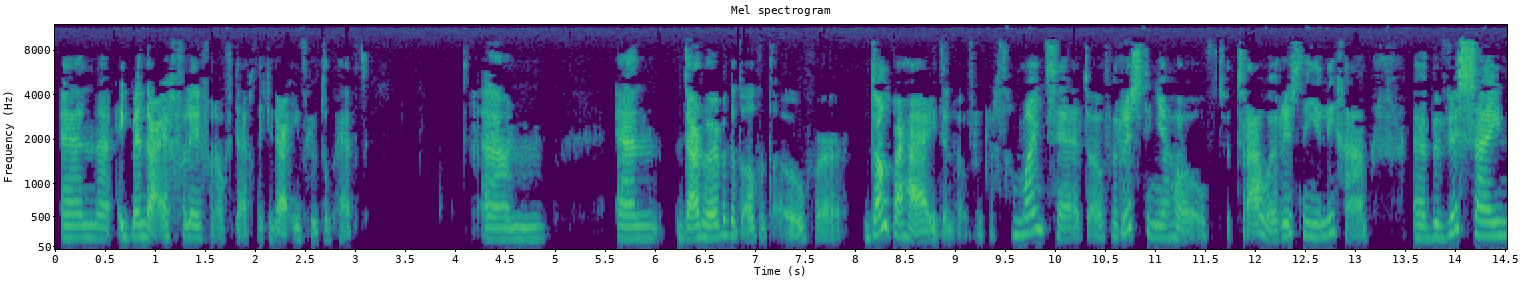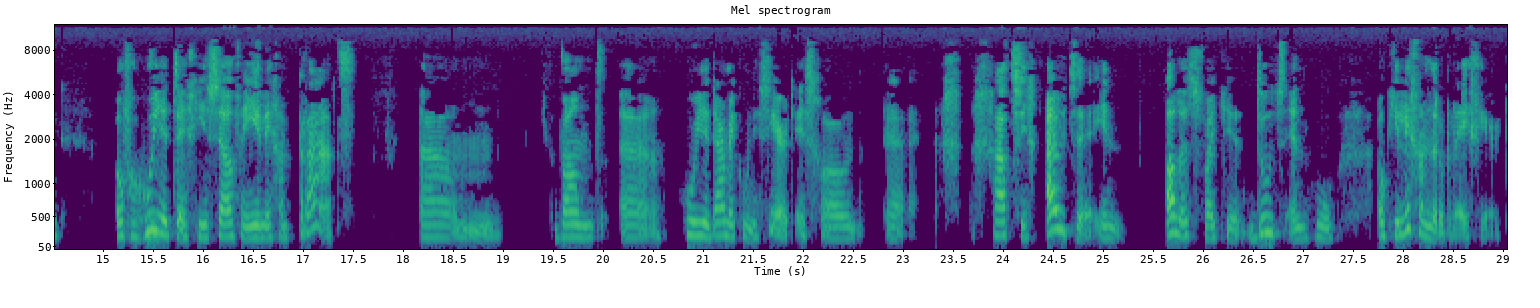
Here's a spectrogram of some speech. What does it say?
En uh, ik ben daar echt volledig van overtuigd dat je daar invloed op hebt. Um, en daardoor heb ik het altijd over dankbaarheid en over een krachtige mindset, over rust in je hoofd, vertrouwen, rust in je lichaam, uh, bewustzijn over hoe je tegen jezelf en je lichaam praat. Um, want uh, hoe je daarmee communiceert is gewoon, uh, gaat zich uiten in alles wat je doet en hoe ook je lichaam erop reageert.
